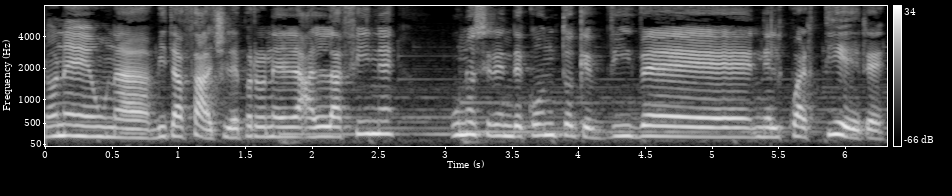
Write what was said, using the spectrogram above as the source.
Non è una vita facile, però alla fine uno si rende conto che vive nel quartiere.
